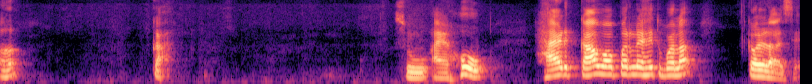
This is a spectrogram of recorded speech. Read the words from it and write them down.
a car so I hope had का वापरलं हे तुम्हाला कळलं असेल.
